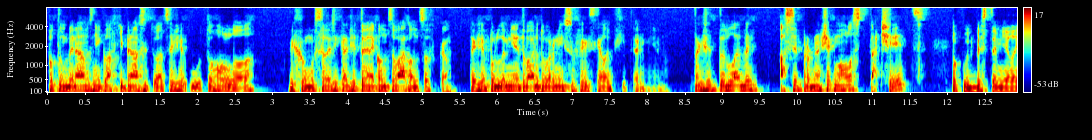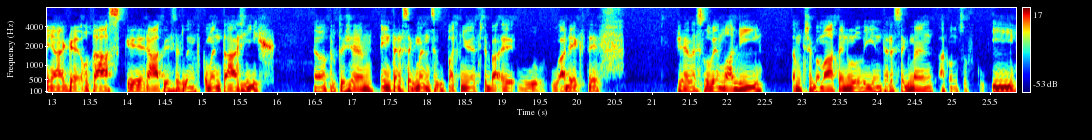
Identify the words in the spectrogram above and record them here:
potom by nám vznikla vtipná situace, že u toho L bychom museli říkat, že to je nekoncová koncovka. Takže podle mě tvarotvorný sufix je lepší termín. Takže tohle by asi pro dnešek mohlo stačit. Pokud byste měli nějaké otázky, rád vysvětlím v komentářích, jo, protože intersegment se uplatňuje třeba i u, u adjektiv, že ve slově mladý tam třeba máte nulový intersegment a koncovku i,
